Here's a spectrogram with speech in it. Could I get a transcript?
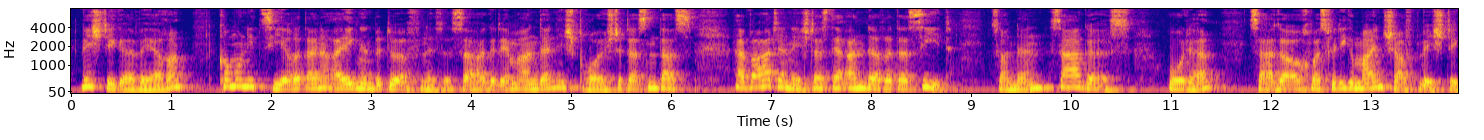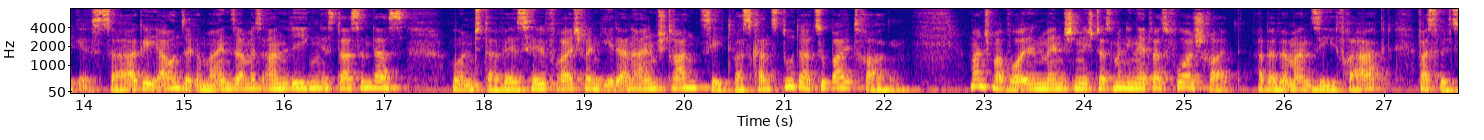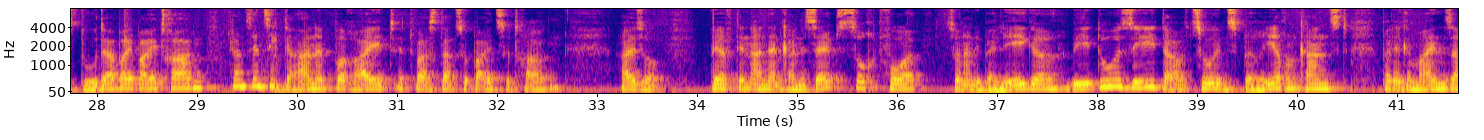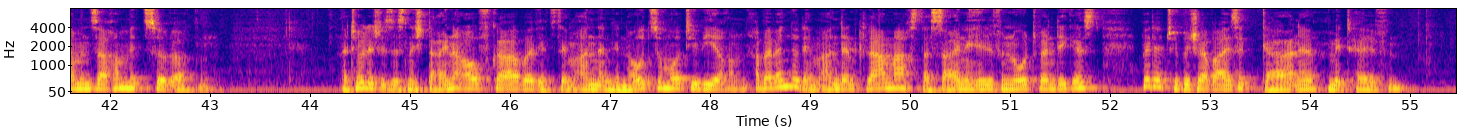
Wichtiger wäre, kommuniziere deine eigenen Bedürfnisse, sage dem anderen, ich bräuchte das und das. Erwarte nicht, dass der andere das sieht, sondern sage es. Oder Sage auch, was für die Gemeinschaft wichtig ist. Sage, ja, unser gemeinsames Anliegen ist das und das. Und da wäre es hilfreich, wenn jeder an einem Strang zieht. Was kannst du dazu beitragen? Manchmal wollen Menschen nicht, dass man ihnen etwas vorschreibt, aber wenn man sie fragt, was willst du dabei beitragen, dann sind sie gerne bereit, etwas dazu beizutragen. Also, wirf den anderen keine Selbstsucht vor, sondern überlege, wie du sie dazu inspirieren kannst, bei der gemeinsamen Sache mitzuwirken. Natürlich ist es nicht deine Aufgabe, jetzt dem anderen genau zu motivieren, aber wenn du dem anderen klar machst, dass seine Hilfe notwendig ist, wird er typischerweise gerne mithelfen.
